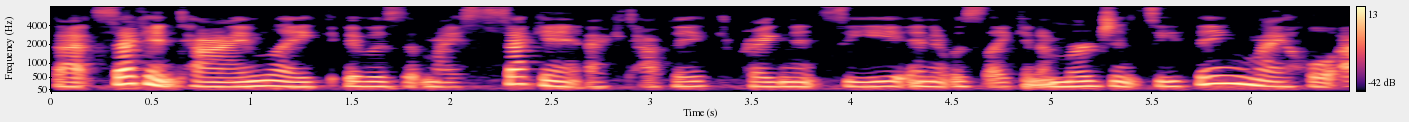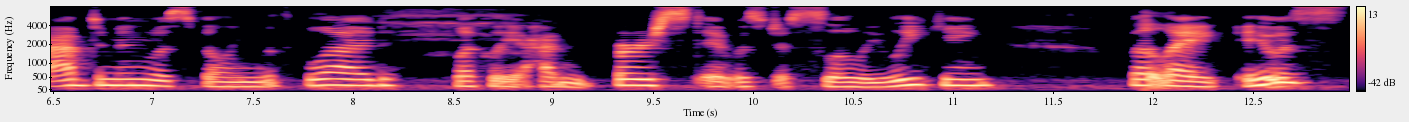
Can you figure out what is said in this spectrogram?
that second time, like it was my second ectopic pregnancy, and it was like an emergency thing. My whole abdomen was filling with blood. Luckily, it hadn't burst, it was just slowly leaking. But like it was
